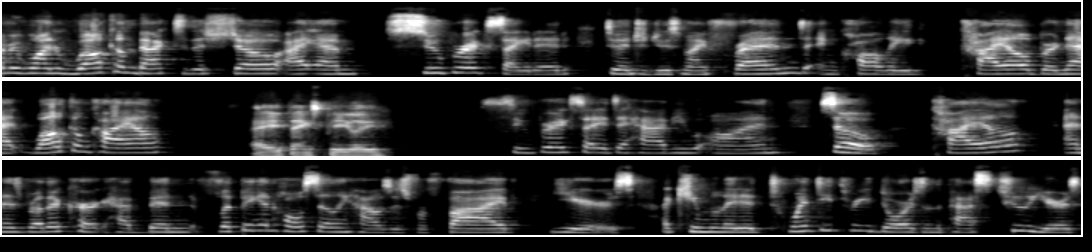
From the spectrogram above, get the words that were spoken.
Everyone. Welcome back to the show. I am super excited to introduce my friend and colleague, Kyle Burnett. Welcome, Kyle. Hey, thanks, Pili. Super excited to have you on. So, Kyle and his brother Kirk have been flipping and wholesaling houses for five years, accumulated 23 doors in the past two years,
